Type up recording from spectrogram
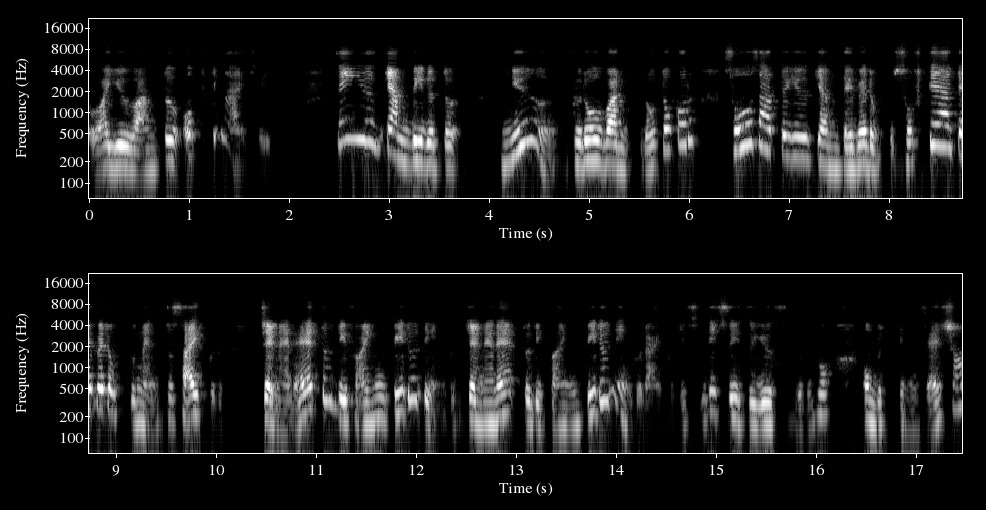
or you want to optimize it. Then you can build new global protocol so that you can develop software development cycle generate, define, building, generate, define, building like this. This is useful for optimization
